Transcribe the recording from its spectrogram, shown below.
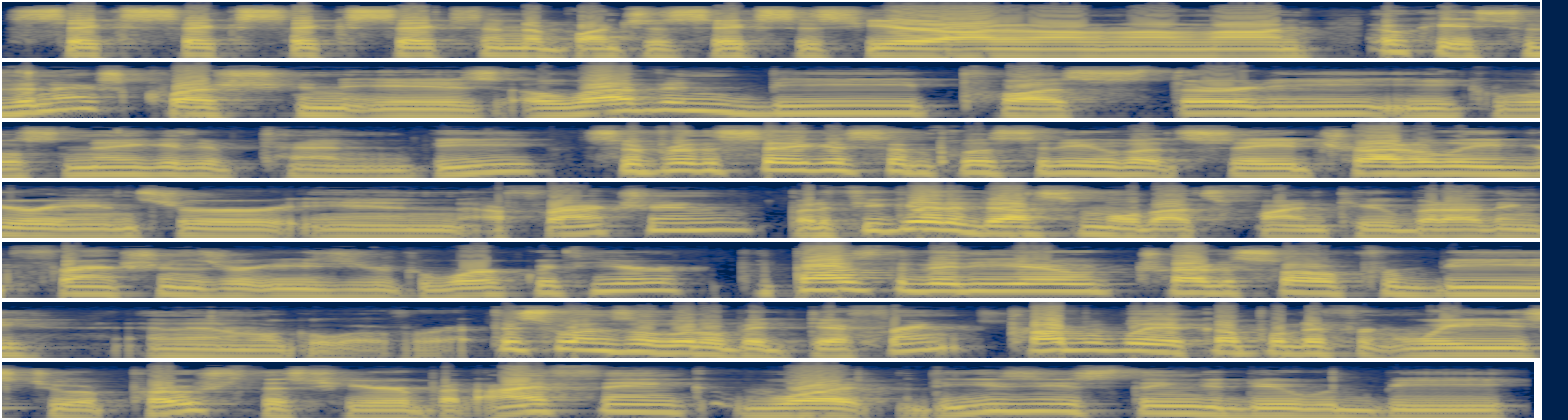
six, six, six, six, and a bunch of sixes here, on and on and on and on. Okay, so the next question is 11b plus 30 equals negative 10b. So for the sake of simplicity, let's say try to leave your answer in a fraction, but if you get a decimal, that's fine too, but I think fractions are easier to work with here. But pause the video, try to solve for b, and then we'll go over it. This one's a little bit different. Probably a couple different ways to approach this here, but I think what the easiest thing to do would be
